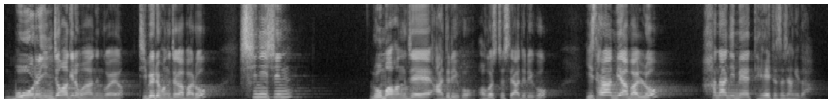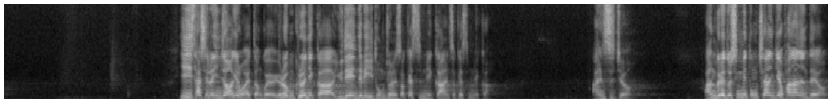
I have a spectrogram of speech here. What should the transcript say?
뭐를 인정하기를 원하는 거예요? 디베리오 황제가 바로 신이신 로마 황제의 아들이고 어거스투스의 아들이고 이 사람이야말로 하나님의 대제사장이다. 이 사실을 인정하기를 원했던 거예요. 여러분 그러니까 유대인들이 이 동전을 썼겠습니까? 안 썼겠습니까? 안 쓰죠. 안 그래도 식민 통치하는 게 화나는데요.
